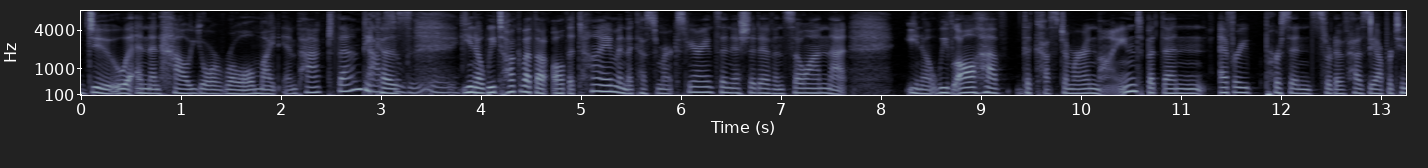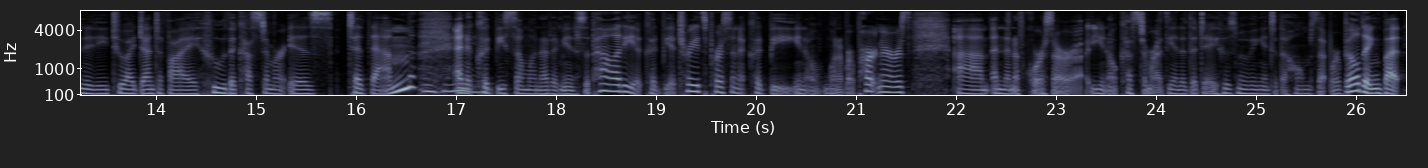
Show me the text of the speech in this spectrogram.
do and then how your role might might impact them because Absolutely. you know we talk about that all the time in the customer experience initiative and so on that you know, we've all have the customer in mind, but then every person sort of has the opportunity to identify who the customer is to them. Mm-hmm. And it could be someone at a municipality, it could be a tradesperson, it could be, you know, one of our partners. Um, and then, of course, our, you know, customer at the end of the day who's moving into the homes that we're building. But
